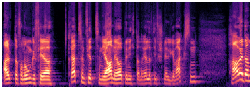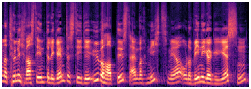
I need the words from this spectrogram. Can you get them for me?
Alter von ungefähr 13, 14 Jahren. Ja, bin ich dann relativ schnell gewachsen. Habe dann natürlich, was die intelligenteste Idee überhaupt ist, einfach nichts mehr oder weniger gegessen.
